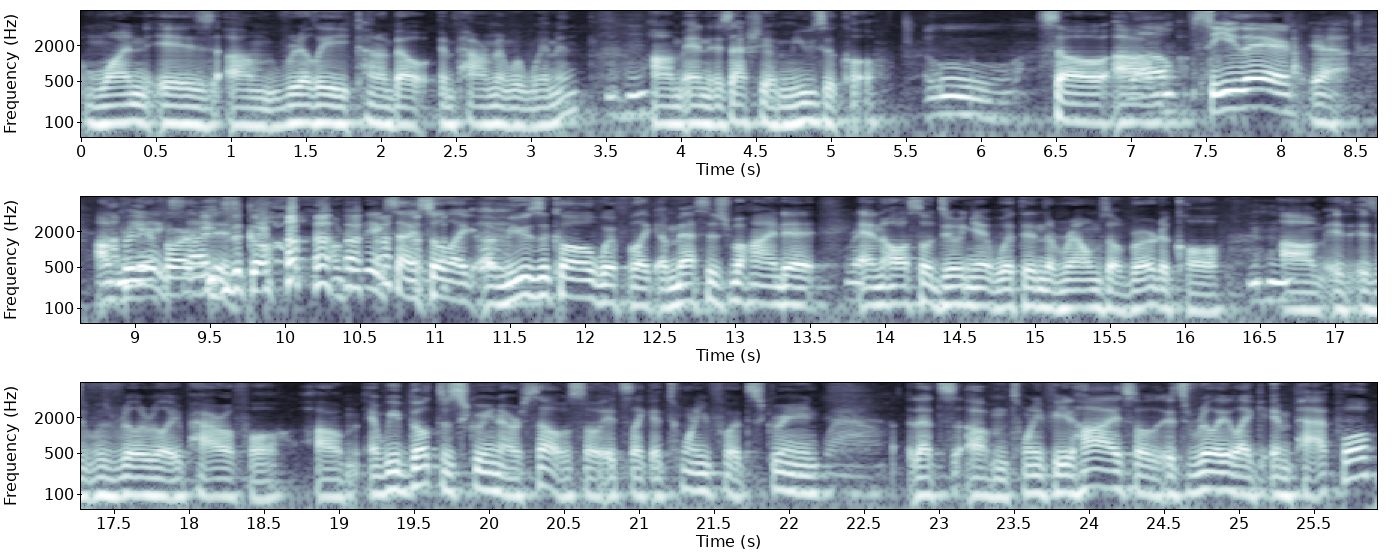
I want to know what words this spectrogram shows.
One is um, really kind of about empowerment with women, um, and it's actually a musical. Ooh. So, um, Well, see you there. yeah. I'm pretty here for a excited. musical. I'm pretty excited. So like a musical with like a message behind it, and also doing it within the realms of vertical, Mm-hmm. um, it, it was really really powerful. Um, and we built the screen ourselves, so it's like a 20 foot screen. Wow. That's um, 20 feet high, so it's really like impactful.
